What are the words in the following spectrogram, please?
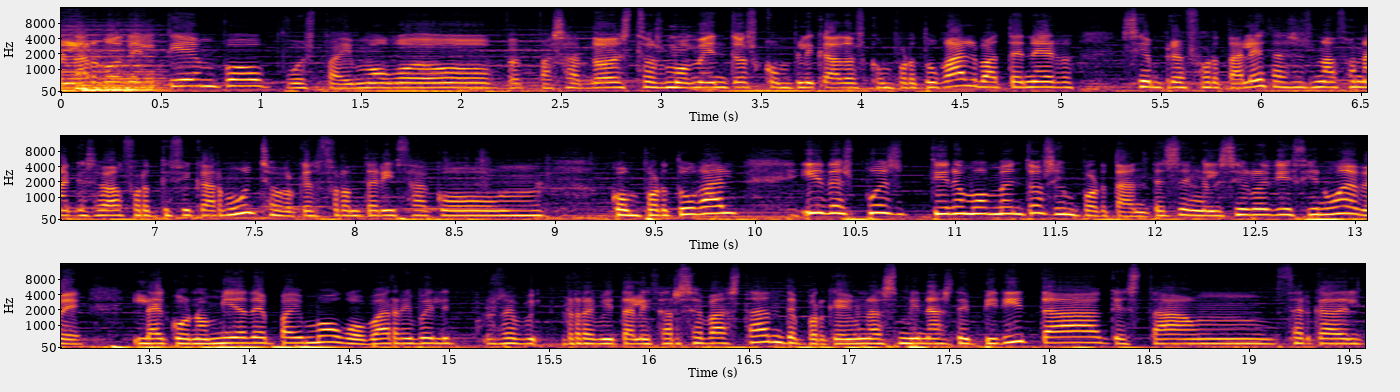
Lo largo del tiempo, pues Paimogo, pasando estos momentos complicados con Portugal, va a tener siempre fortalezas. Es una zona que se va a fortificar mucho porque es fronteriza con, con Portugal. Y después tiene momentos importantes. En el siglo XIX, la economía de Paimogo va a revi- revi- revitalizarse bastante porque hay unas minas de pirita que están cerca del,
